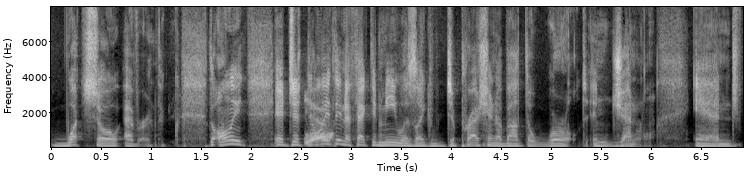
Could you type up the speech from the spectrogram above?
whatsoever the, the only it just the only thing that affected me was like depression about the world in general and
